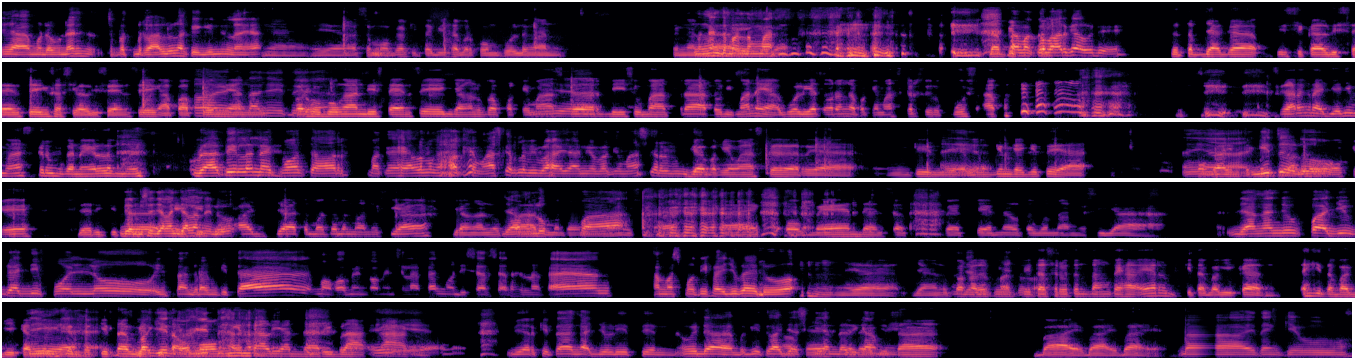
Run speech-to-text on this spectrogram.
ya mudah-mudahan cepat berlalu lah kayak gini lah ya. Nah, ya semoga kita bisa berkumpul dengan dengan, baik, teman-teman, ya kan? Tapi sama keluarga udah. Tetap jaga physical distancing, social distancing, apa pun Oh, iya, yang itu ya. berhubungan distancing, jangan lupa pakai Iya. masker di Sumatera atau di mana ya? Gue lihat orang nggak pakai masker suruh push up. Sekarang rajanya masker bukan helm. Berarti lo naik motor, pakai helm nggak pakai masker lebih bahaya nggak pakai masker Nggak mungkin. pakai masker ya. Mungkin ya, Iya. mungkin kayak gitu ya. Iya, gitu tuh. Oke. Dari kita Biar bisa jalan-jalan gitu Dok. aja teman-teman manusia. Jangan lupa Jangan teman-teman lupa. manusia like, komen dan subscribe channel teman manusia. Jangan lupa juga di follow Instagram kita. Mau komen-komen silakan, mau di share-share silakan. Sama Spotify juga ya, Dok. ya, jangan lupa Jangan kalau lupa punya cerita seru tentang THR kita bagikan. Eh kita bagikan, Iya. bagikan ke kita biar Bagian kita ke kita. omongin kalian dari belakang. Iya. Biar kita nggak julitin. Udah, begitu aja. Oke, sekian dari kami. kita. Bye, bye, bye. Bye, thank you.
